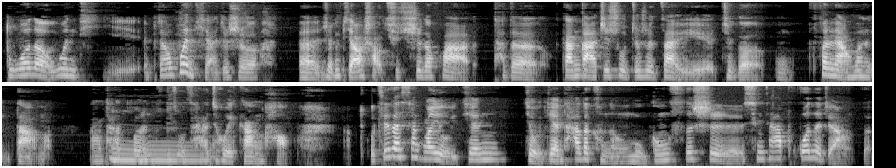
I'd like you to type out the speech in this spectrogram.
多的问题也不叫问题啊，就是呃人比较少去吃的话，它的尴尬之处就是在于这个嗯分量会很大嘛，然后它做成自助餐就会刚好。我记得在香港有一间酒店，它的可能母公司是新加坡的这样子。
